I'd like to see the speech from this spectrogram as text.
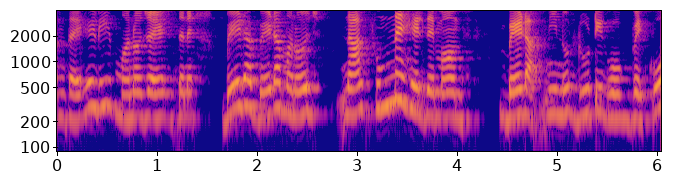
ಅಂತ ಹೇಳಿ ಮನೋಜ ಹೇಳ್ತಾನೆ. ಬೇಡ ಬೇಡ ಮನೋಜ್. ನಾನು ಸುಮ್ಮನೆ ಹೇಳಿದೆ ಮಾಮ್ಸ್. ಬೇಡ, ನೀನು ಡ್ಯೂಟಿಗೆ ಹೋಗಬೇಕು.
